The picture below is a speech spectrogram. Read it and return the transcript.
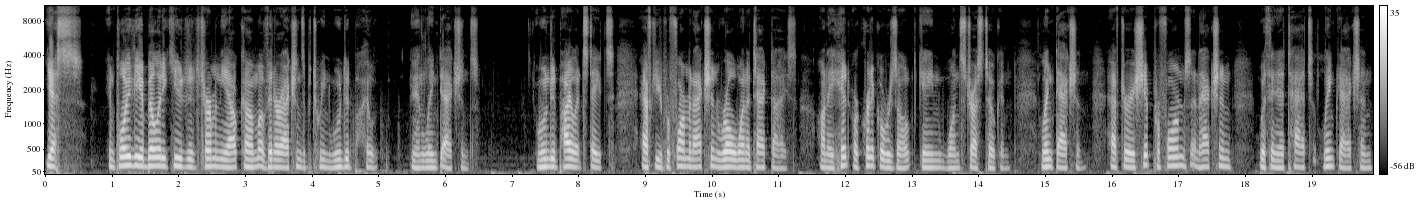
Yes, Employ the ability queue to determine the outcome of interactions between wounded pilot and linked actions. Wounded pilot states after you perform an action, roll one attack dice. On a hit or critical result, gain one stress token. Linked action. After a ship performs an action with an attached linked action,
